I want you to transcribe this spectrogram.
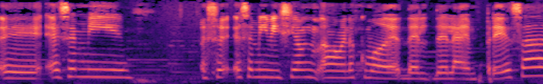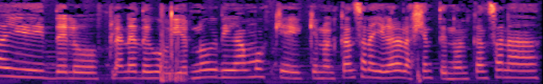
ese es mi esa es mi visión más o menos como de, de, la empresa y de los planes de gobierno, digamos, que, que no alcanzan a llegar a la gente, no alcanzan a,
